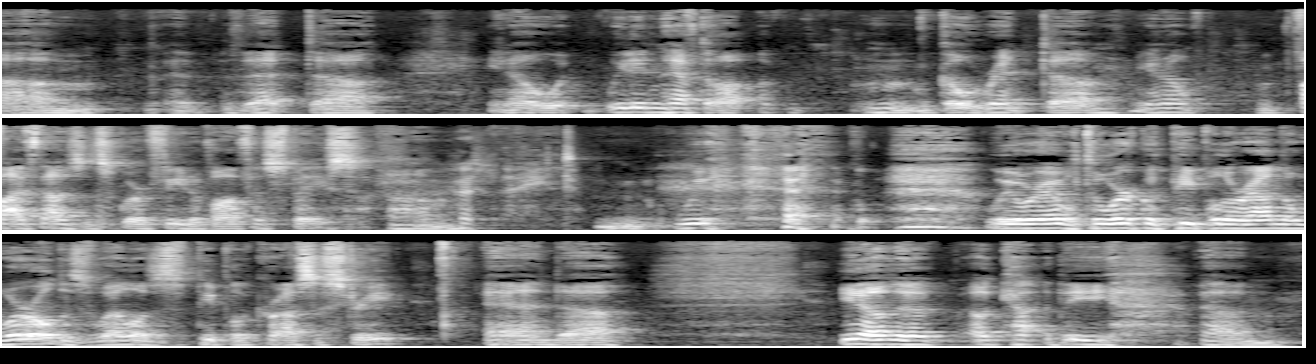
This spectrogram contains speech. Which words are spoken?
um, that, uh, you know, we didn't have to uh, go rent, um, you know, 5,000 square feet of office space. Um, we, we were able to work with people around the world as well as people across the street. And, uh, you know, the, uh, the, um,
